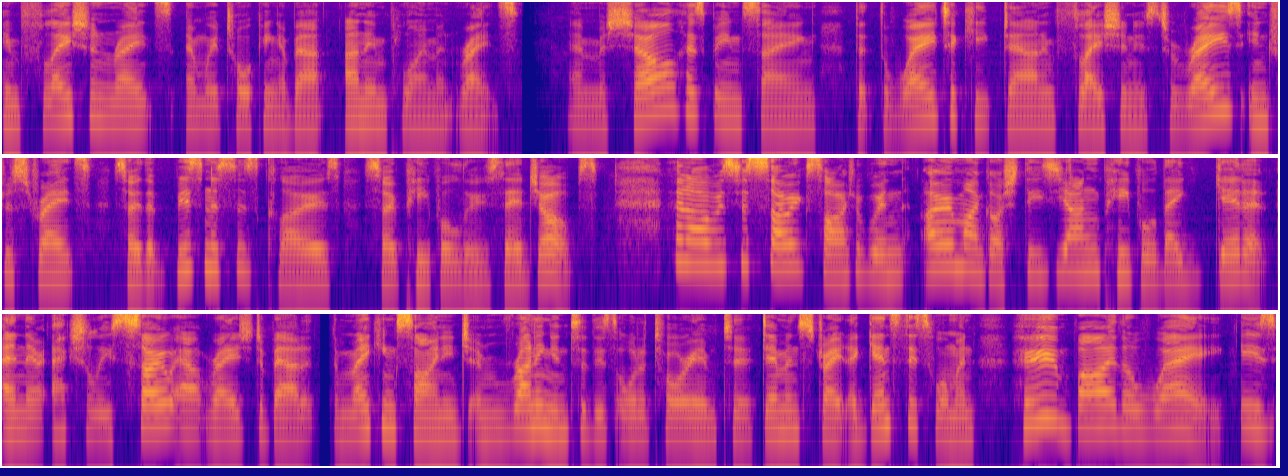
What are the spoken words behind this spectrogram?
inflation rates, and we're talking about unemployment rates. And Michelle has been saying that the way to keep down inflation is to raise interest rates so that businesses close, so people lose their jobs. And I was just so excited when, oh my gosh, these young people, they get it. And they're actually so outraged about it. They're making signage and running into this auditorium to demonstrate against this woman, who, by the way, is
